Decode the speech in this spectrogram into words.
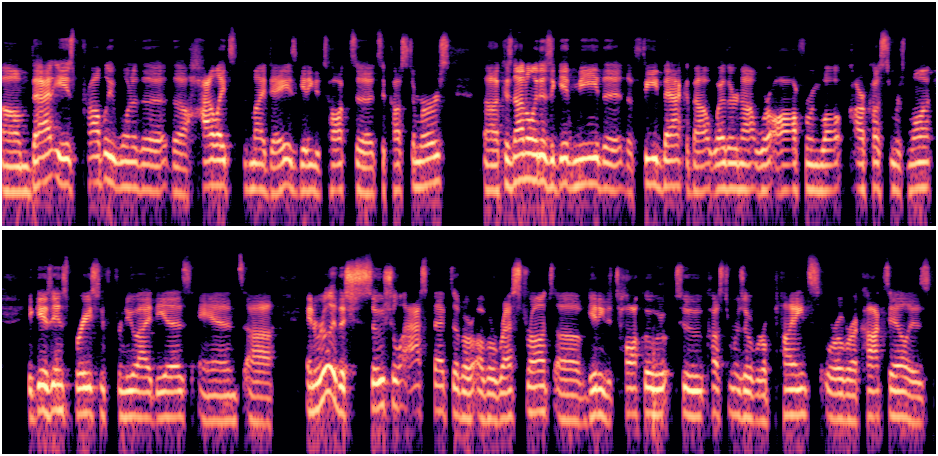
Um, that is probably one of the the highlights of my day is getting to talk to to customers because uh, not only does it give me the the feedback about whether or not we're offering what our customers want, it gives inspiration for new ideas and uh, and really the social aspect of a, of a restaurant of getting to talk to customers over a pint or over a cocktail is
